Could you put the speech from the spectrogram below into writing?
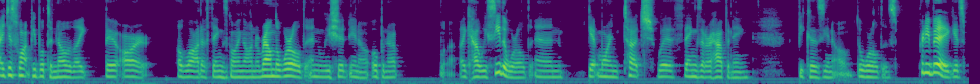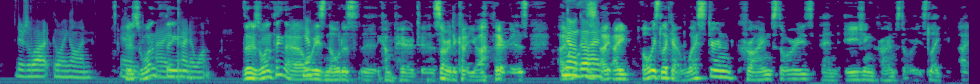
I just want people to know like there are a lot of things going on around the world, and we should you know open up like how we see the world and get more in touch with things that are happening because you know the world is pretty big. It's there's a lot going on. there's one I thing kind of want. There's one thing that I yeah. always notice uh, compared to, and sorry to cut you off there, is I no, always, go ahead. I, I, always look at Western crime stories and Asian crime stories. Like I,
